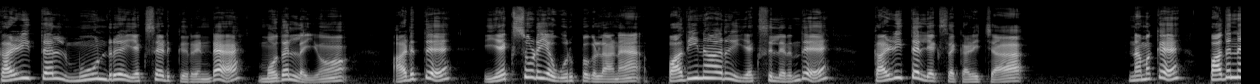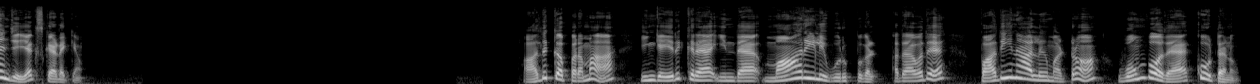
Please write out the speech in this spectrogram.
கழித்தல் மூன்று எக்ஸ் அடுக்கு ரெண்டை முதல்லையும் அடுத்து எக்ஸுடைய உறுப்புகளான பதினாறு எக்ஸிலிருந்து கழித்தல் எக்ஸை கழிச்சா நமக்கு பதினஞ்சு எக்ஸ் கிடைக்கும். அதுக்கப்புறமா இங்கே இருக்கிற இந்த மாறிலி உறுப்புகள் அதாவது பதினாலு மற்றும் ஒம்போதை கூட்டணும்.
